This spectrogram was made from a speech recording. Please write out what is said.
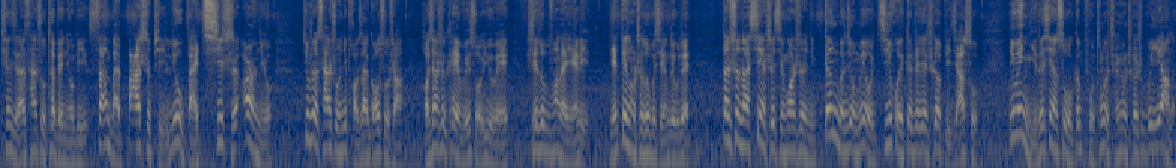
听起来参数特别牛逼，三百八十匹，六百七十二牛。就这参数，你跑在高速上好像是可以为所欲为，谁都不放在眼里，连电动车都不行，对不对？但是呢，现实情况是你根本就没有机会跟这些车比加速，因为你的限速跟普通的乘用车是不一样的。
